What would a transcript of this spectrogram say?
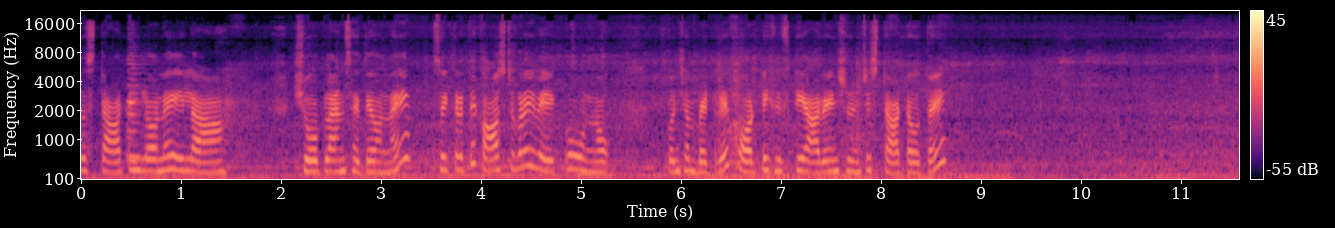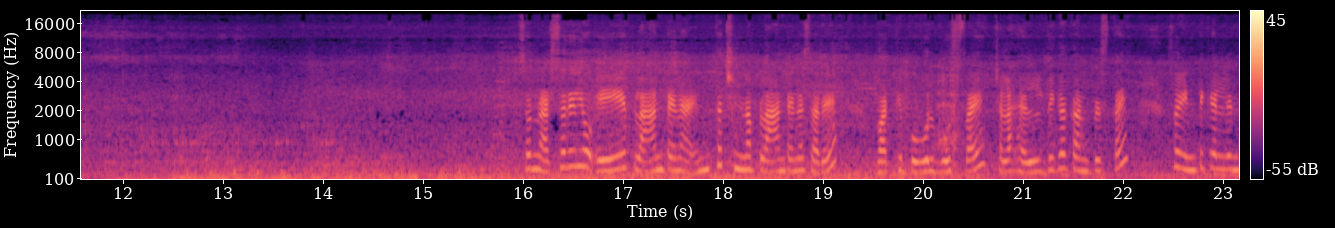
సో స్టార్టింగ్లోనే ఇలా షో ప్లాన్స్ అయితే ఉన్నాయి. సో ఇక్కడైతే కాస్ట్ కూడా ఇవి ఎక్కువ ఉన్నావు. కొంచెం బెటరే ఫార్టీ ఫిఫ్టీ ఆ రేంజ్ నుంచి స్టార్ట్ అవుతాయి. సో నర్సరీలో ఏ ప్లాంట్ అయినా ఎంత చిన్న ప్లాంట్ అయినా సరే వాటికి పువ్వులు పూస్తాయి. చాలా హెల్తీగా కనిపిస్తాయి. సో ఇంటికి వెళ్ళిన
